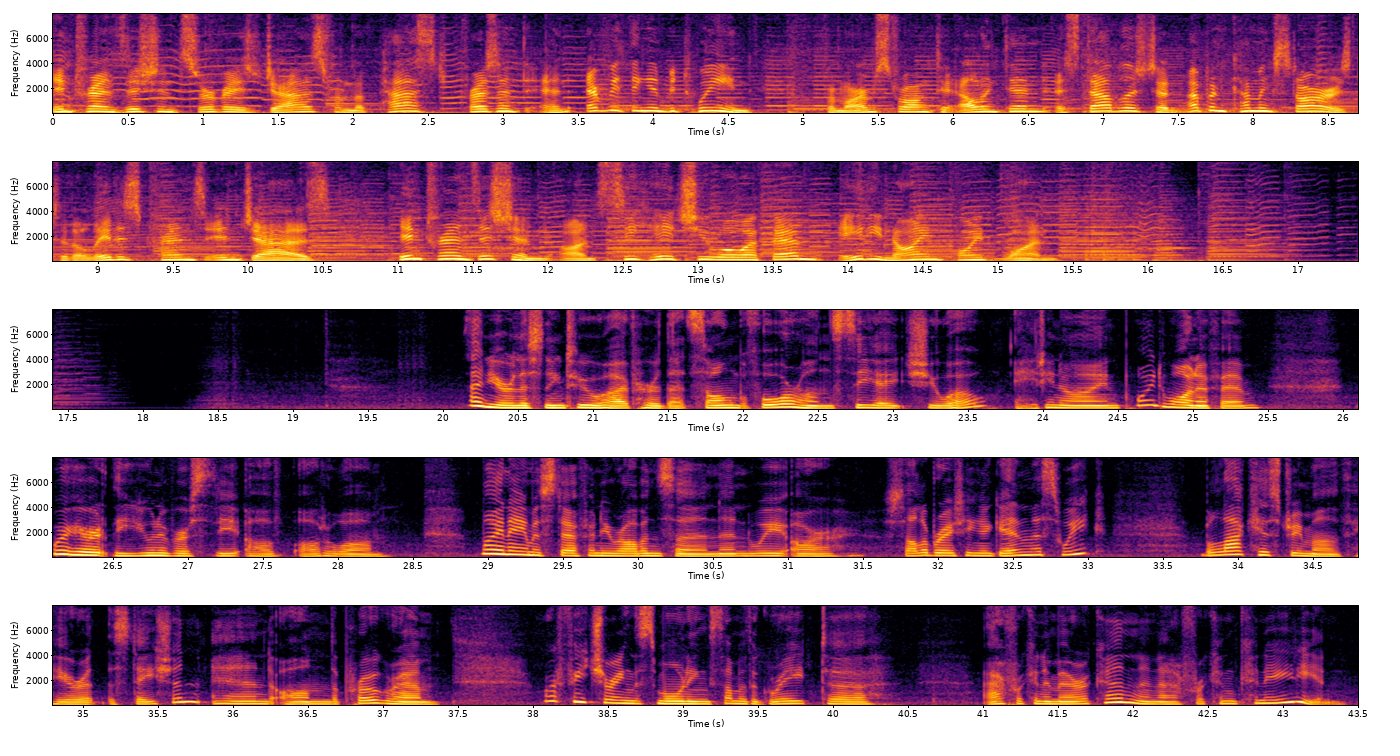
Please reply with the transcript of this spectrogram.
In Transition surveys jazz from the past, present, and everything in between. From Armstrong to Ellington, established and up and coming stars to the latest trends in jazz. In Transition on CHUO FM 89.1. And you're listening to I've Heard That Song Before on CHUO 89.1 FM. We're here at the University of Ottawa. My name is Stephanie Robinson, and we are celebrating again this week Black History Month here at the station and on the program. We're featuring this morning some of the great uh, African American and African Canadian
